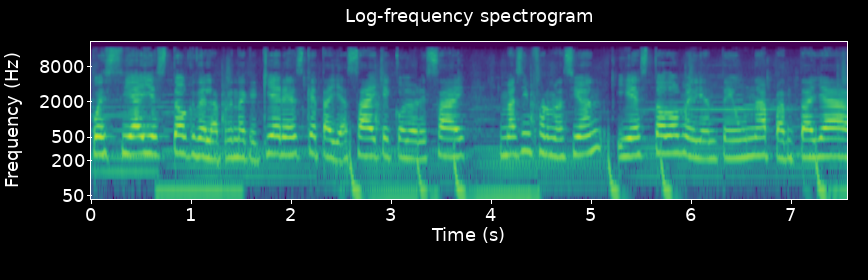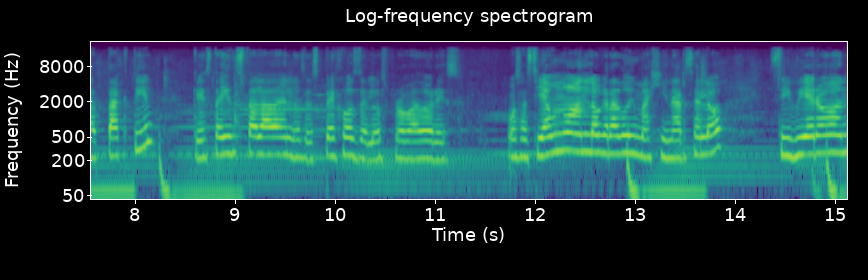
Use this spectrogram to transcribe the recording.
pues si hay stock de la prenda que quieres, qué tallas hay, qué colores hay, más información y es todo mediante una pantalla táctil que está instalada en los espejos de los probadores. O sea, si aún no han logrado imaginárselo, si vieron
